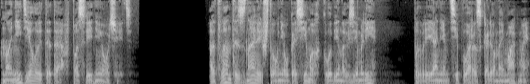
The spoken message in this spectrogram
Но они делают это в последнюю очередь. Атланты знали, что в неугасимых глубинах Земли, под влиянием тепла раскаленной магмы,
